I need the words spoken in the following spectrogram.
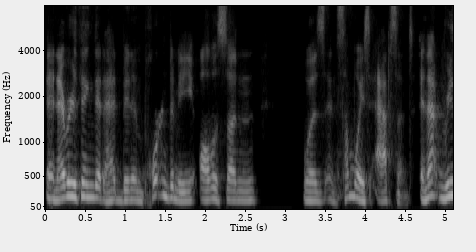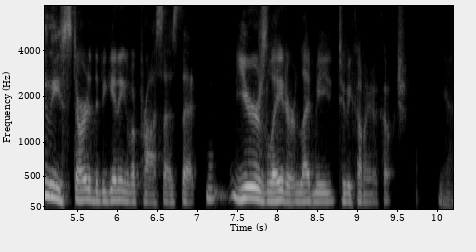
And everything that had been important to me all of a sudden was in some ways absent. And that really started the beginning of a process that years later led me to becoming a coach. Yeah.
